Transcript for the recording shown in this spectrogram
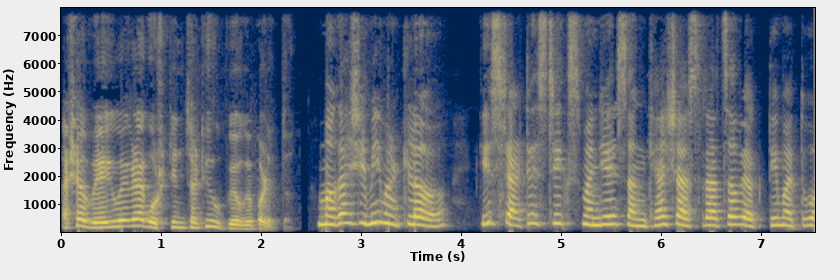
अशा वेगवेगळ्या गोष्टींसाठी उपयोगी पडतं. मगाशी मी म्हटलं की स्टॅटिस्टिक्स म्हणजे संख्याशास्त्राचं व्यक्तिमत्व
